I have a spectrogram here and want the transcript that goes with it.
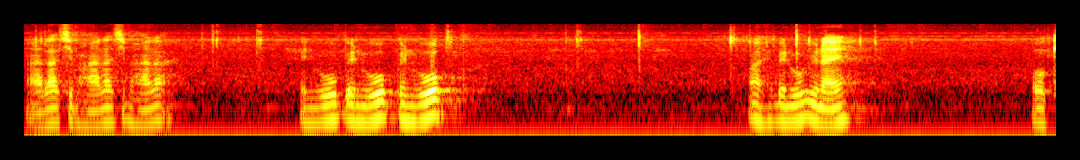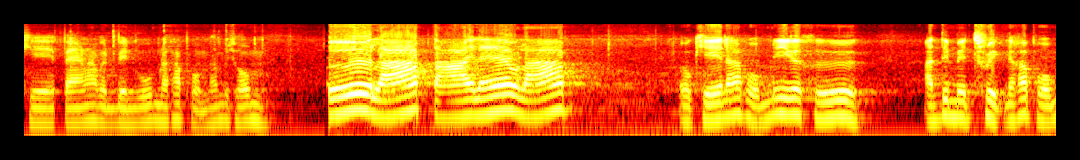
หาละชิบหายละชิบหายละเป็นวูฟเป็นวูฟเป็นวูฟ เป็นวูฟอยู่ไหน โอเค แปลงร่างเป็นเบนวูฟนะครับผมท่านผู้ชม เออลาบตายแล้วลาบโอเคนะครับผมนี่ก็คืออันติเมทริกนะครับผม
